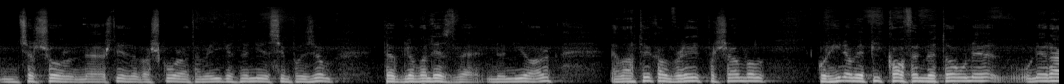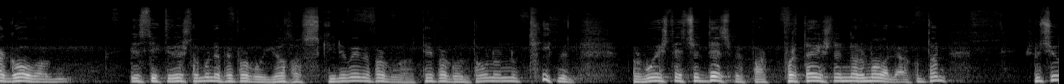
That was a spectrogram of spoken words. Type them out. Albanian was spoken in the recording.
në qershor në Shtetet e Bashkuara të Amerikës në një simpozium të globalistëve në New York, edhe aty kam vrejt për shembull, kur hina me pi kafen me to, unë, unë reagova instinktivisht, thom unë po e paguj, jo tha, s'ki nevojë me pagu, ti pagun tandin, unë timin, për mu ishte e çuditshme pak, për të ishte normale, a kupton? Kështu që,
